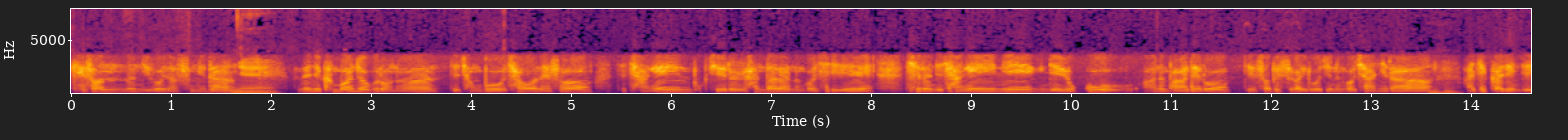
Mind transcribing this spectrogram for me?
개선은 이루어졌습니다. 네. 근데 이제 근본적으로는 이제 정부 차원에서 이제 장애인 복지를 한다라는 것이 실은 이제 장애인이 이제 욕구하는 바대로 이제 서비스가 이루어지는 것이 아니라 음흠. 아직까지 이제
